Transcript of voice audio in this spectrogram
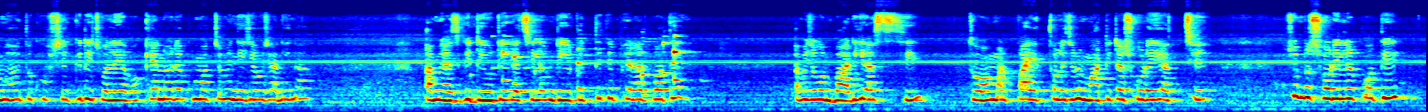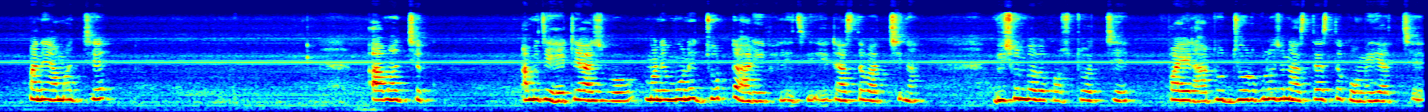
আমি হয়তো খুব শিগগিরই চলে যাব, কেন এরকম হচ্ছে আমি নিজেও জানি না। আমি আজকে ডিউটি গেছিলাম ডিউটির থেকে ফেরার পথে আমি যখন বাড়ি আসছি, তো আমার পায়ের তলে যেন মাটিটা সরে যাচ্ছে। জন্য শরীরের প্রতি মানে আমার যে আমার যে আমি যে হেঁটে আসব মানে মনের জোরটা হারিয়ে ফেলেছি, হেঁটে আসতে পারছি না। ভীষণভাবে কষ্ট হচ্ছে। পায়ের হাঁটুর জোরগুলো যেন আস্তে আস্তে কমে যাচ্ছে।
